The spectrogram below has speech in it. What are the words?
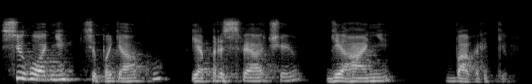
Сьогодні цю подяку я присвячую Діані Вавриків.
